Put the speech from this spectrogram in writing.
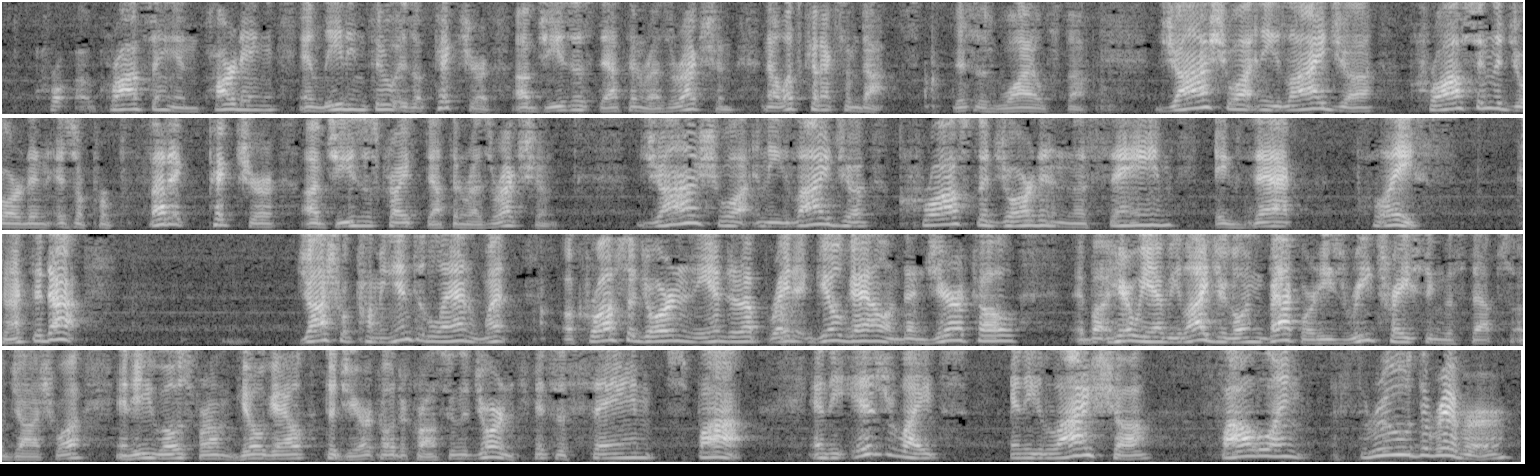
crossing and parting and leading through is a picture of Jesus' death and resurrection. Now let's connect some dots. This is wild stuff. Joshua and Elijah crossing the Jordan is a prophetic picture of Jesus Christ's death and resurrection. Joshua and Elijah crossed the Jordan in the same exact place. Connect the dots. Joshua coming into the land went across the Jordan and he ended up right at Gilgal and then Jericho. But here we have Elijah going backward. He's retracing the steps of Joshua and he goes from Gilgal to Jericho to crossing the Jordan. It's the same spot. And the Israelites and Elisha following through the river,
